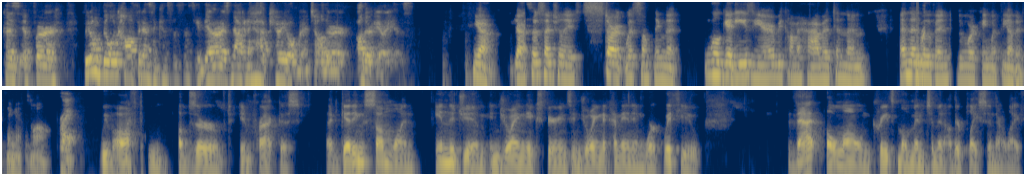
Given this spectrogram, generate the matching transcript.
because if we're if we don't build confidence and consistency there, it's not going to have carryover into other other areas. Yeah, yeah. So essentially, start with something that will get easier, become a habit, and then and then right. move into working with the other thing as well. Right. We've often observed in practice that getting someone in the gym, enjoying the experience, enjoying to come in and work with you, that alone creates momentum in other places in their life.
